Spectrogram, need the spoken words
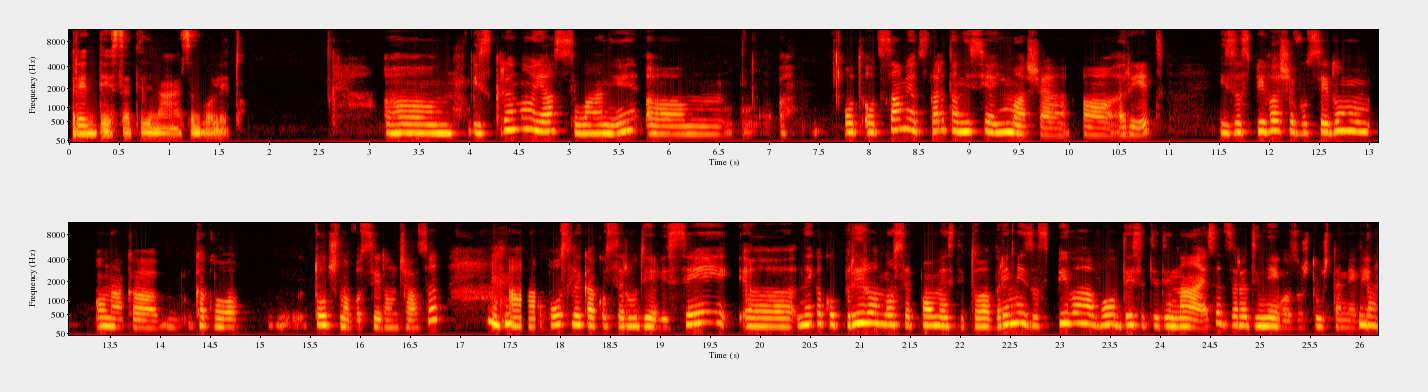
пред 10-11 во лето. Um, искрено, јас лани um, од од самиот старт Анисија имаше а, ред и заспиваше во 7 онака како точно во 7 часот, а после како се роди Елисеј, некако природно се помести тоа време и заспива во 10-11 заради него, зашто уште нели да.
